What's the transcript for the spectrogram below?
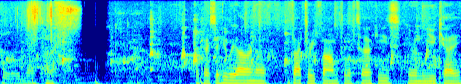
four in there. Okay, so here we are in a factory farm full of turkeys here in the UK.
